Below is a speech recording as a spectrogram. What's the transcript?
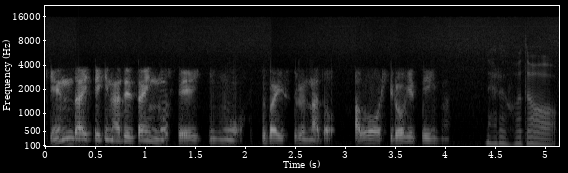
現代的なデザインの製品を発売するなど幅を広げています。なるほど。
